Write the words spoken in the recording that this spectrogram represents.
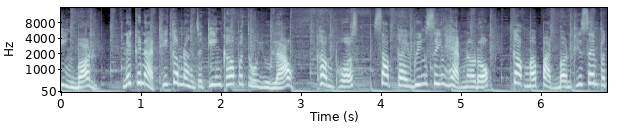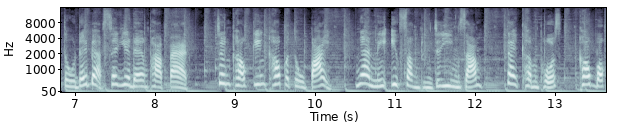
ยิงบอลในขณะที่กำลังจะกิ้งเข้าประตูอยู่แล้วคัมโพสสับไกวิ่งซิ่งแหกนรก กลับมาปัดบอลที่เส้นประตูได้แบบเส้นยแดงผ่าแปดจนเขากิ้งเข้าประตูไป งานนี้อีกฝั่งถึงจะยิงซ้ำ แต่คัมโพสเขาบล็อก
